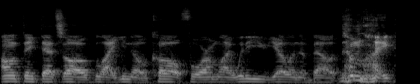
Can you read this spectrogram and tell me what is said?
I don't think that's all like you know called for. I'm like, what are you yelling about? I'm like,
